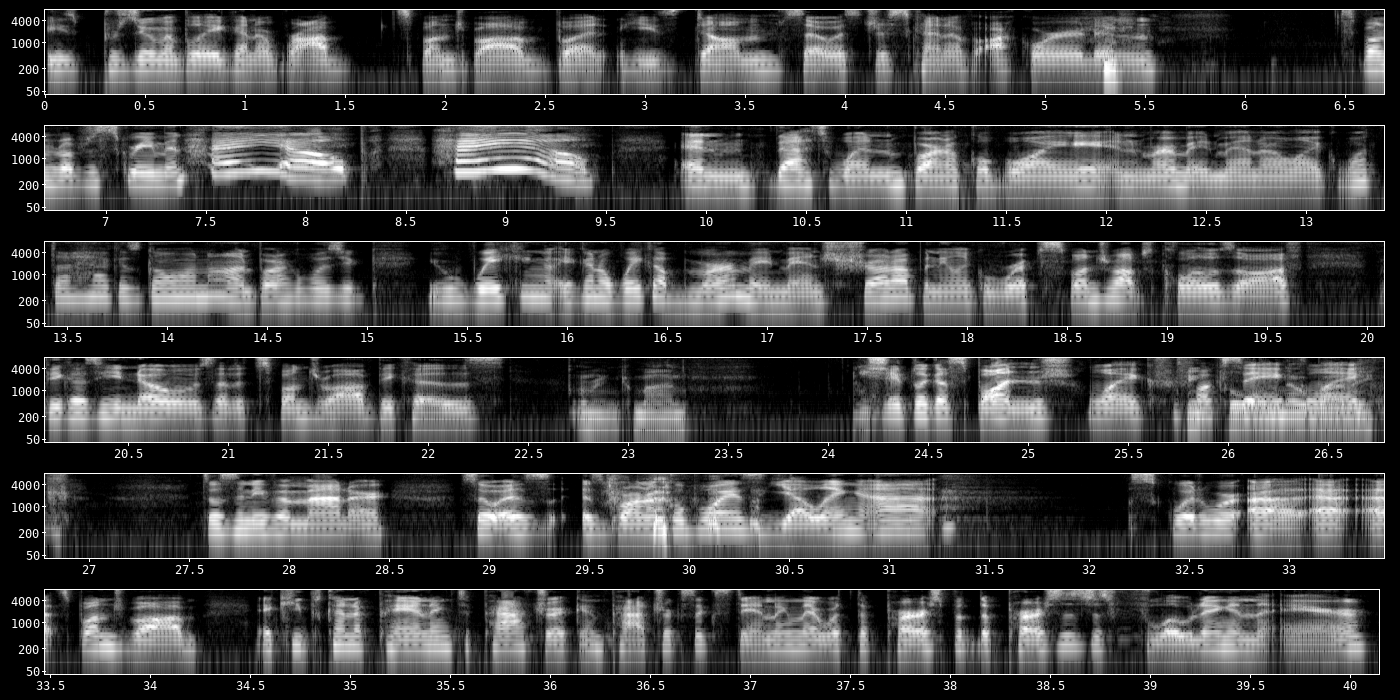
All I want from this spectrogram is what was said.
He's presumably gonna rob SpongeBob, but he's dumb, so it's just kind of awkward and SpongeBob just screaming, "Hey Help! Hey Help! And that's when Barnacle Boy and Mermaid Man are like, What the heck is going on? Barnacle Boy's you're, you're waking you're gonna wake up Mermaid Man, shut up and he like rips SpongeBob's clothes off because he knows that it's SpongeBob because I mean, come on. he's shaped like a sponge. Like for fuck's sake, nobody. like doesn't even matter. So as as Barnacle Boy is yelling at Squidward uh, at, at SpongeBob, it keeps kind of panning to Patrick, and Patrick's like standing there with the purse, but the purse is just floating in the air,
